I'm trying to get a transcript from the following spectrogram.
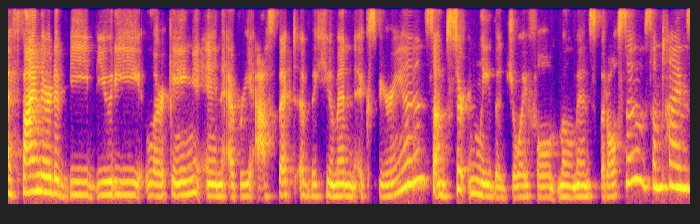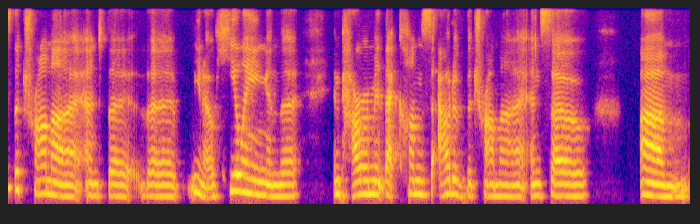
I find there to be beauty lurking in every aspect of the human experience. Um, certainly the joyful moments, but also sometimes the trauma and the the you know healing and the empowerment that comes out of the trauma. And so, um,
